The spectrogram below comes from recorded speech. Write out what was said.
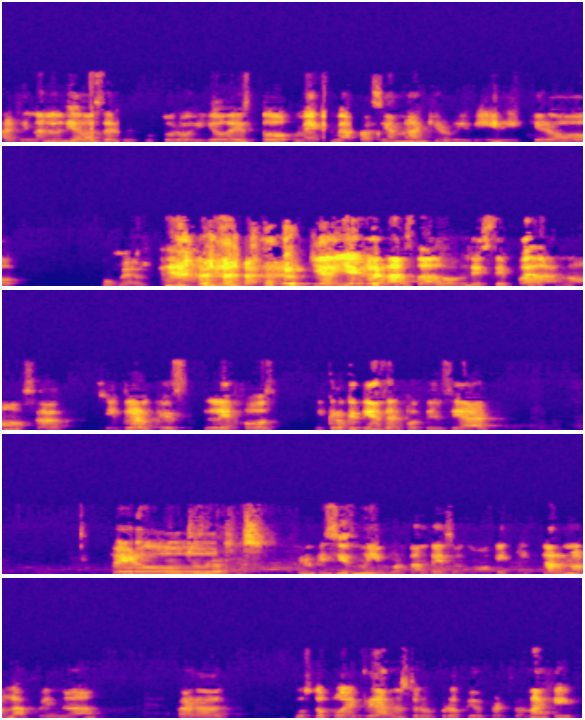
Al final del día va a ser mi futuro y yo de esto me, me apasiona, quiero vivir y quiero comer. y quiero llegar hasta donde se pueda, ¿no? O sea, sí, claro que es lejos y creo que tienes el potencial, pero Muchas gracias. creo que sí es muy importante eso, como que quitarnos la pena para justo poder crear nuestro propio personaje. Y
